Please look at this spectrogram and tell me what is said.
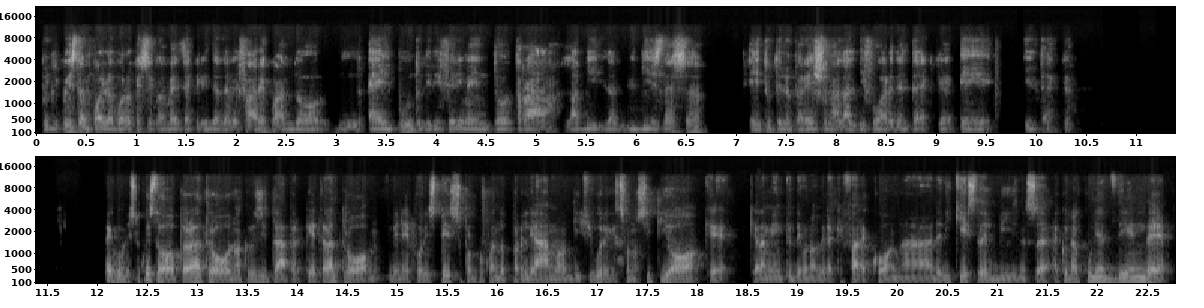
Quindi questo è un po' il lavoro che secondo me il tech leader deve fare quando è il punto di riferimento tra la, il business e tutte le operational al di fuori del tech e il tech. Ecco, su questo peraltro ho una curiosità, perché tra l'altro viene fuori spesso proprio quando parliamo di figure che sono CTO, che chiaramente devono avere a che fare con uh, le richieste del business. Ecco, in alcune aziende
